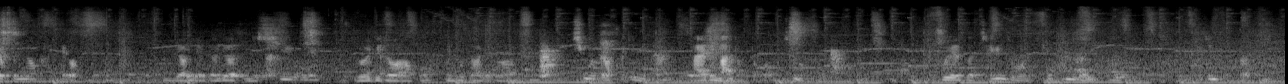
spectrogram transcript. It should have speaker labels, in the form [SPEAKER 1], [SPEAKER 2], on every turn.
[SPEAKER 1] 학교뿐만 갈 데가 없어요. 여기 여기 와서 이제 쉬고 놀기도 하고 공부도 하기도 하고 친구들하고 사귀니까 아이들 만족도가 엄청 높아요. 구에서 책임지고 쭉 하는 거니까 훨씬 좋을 것 같아요.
